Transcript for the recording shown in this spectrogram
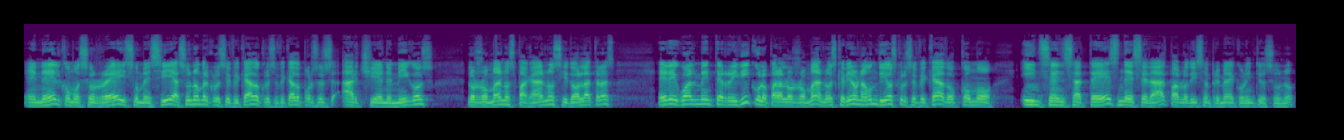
en él como su rey, su Mesías, un hombre crucificado, crucificado por sus archienemigos, los romanos paganos, idólatras. Era igualmente ridículo para los romanos que vieron a un Dios crucificado como insensatez, necedad, Pablo dice en 1 Corintios 1,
